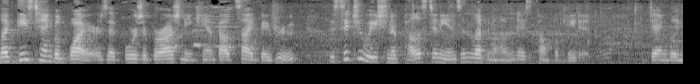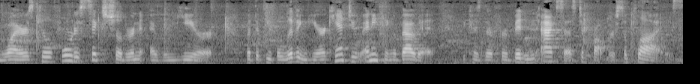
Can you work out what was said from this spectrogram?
Like these tangled wires at Burj el-Barajneh camp outside Beirut, the situation of Palestinians in Lebanon is complicated. The dangling wires kill four to six children every year, but the people living here can't do anything about it because they're forbidden access to proper supplies.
